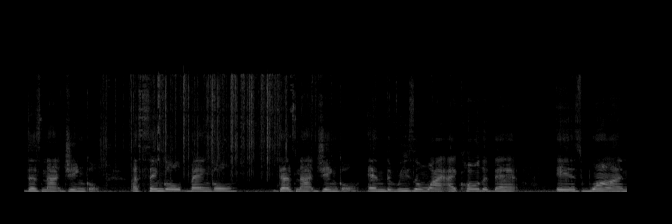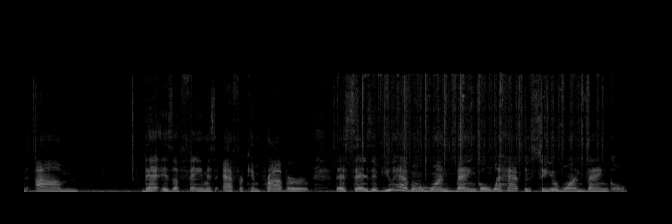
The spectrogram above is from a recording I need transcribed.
Does Not Jingle. A single bangle does not jingle. And the reason why I called it that is one, um, that is a famous African proverb that says, if you have on one bangle, what happens to your one bangle?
